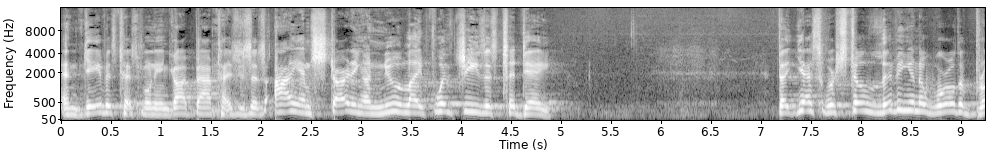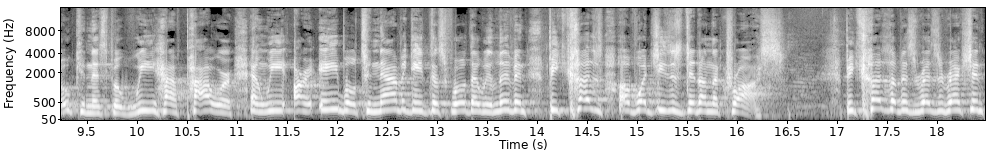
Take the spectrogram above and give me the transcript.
and gave his testimony and got baptized. He says, I am starting a new life with Jesus today. That yes, we're still living in a world of brokenness, but we have power and we are able to navigate this world that we live in because of what Jesus did on the cross. Because of his resurrection,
